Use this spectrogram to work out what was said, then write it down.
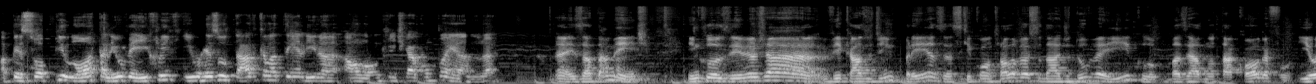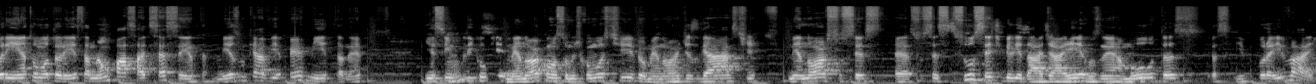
a, pessoa pilota ali o veículo e, e, o resultado que ela tem ali na, ao longo que a gente vai acompanhando, né? É, exatamente. Inclusive, eu já vi casos de empresas que controlam a velocidade do veículo baseado no tacógrafo e orientam o motorista a não passar de 60, mesmo que a via permita, né? Isso implica o quê? Menor consumo de combustível, menor desgaste, menor é, suscetibilidade a erros, né, a multas, e por aí vai.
